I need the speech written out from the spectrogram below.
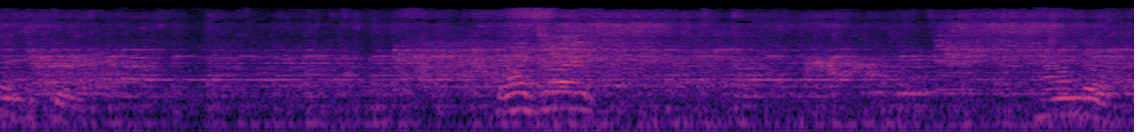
Tentacool. Ball joint. Houndour. Ooh.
